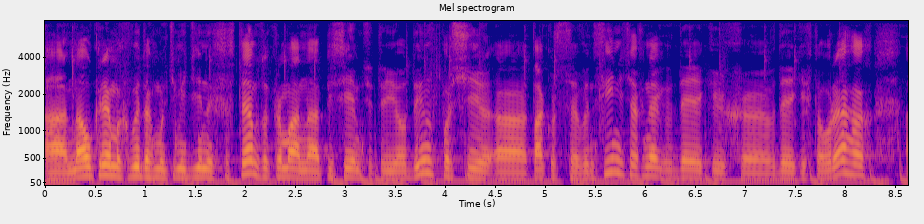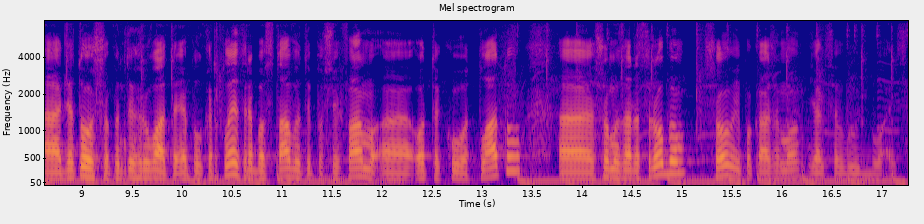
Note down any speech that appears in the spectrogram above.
На окремих видах мультимедійних систем, зокрема на PCM 3.1 в Порші, е, також це в Infiniti не- в деяких, е, в деяких таурегах. Е, Для того, щоб інтегрувати Apple CarPlay, треба вставити по шлейфам отаку от плату. Е, Що ми зараз робимо? Що і покажемо, як це відбувається.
